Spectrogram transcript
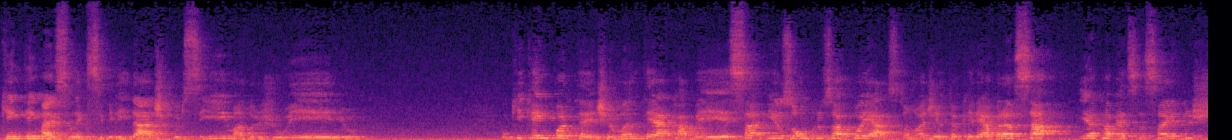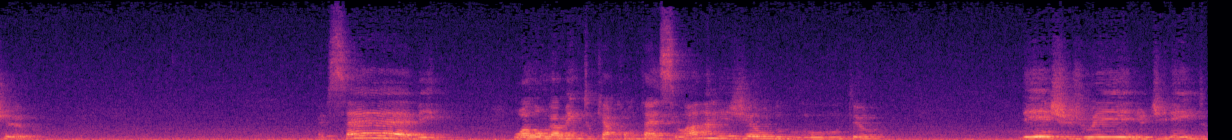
Quem tem mais flexibilidade por cima do joelho. O que, que é importante? Eu manter a cabeça e os ombros apoiados. Então não adianta eu querer abraçar e a cabeça sair do chão. Percebe o alongamento que acontece lá na região do glúteo. Deixa o joelho direito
